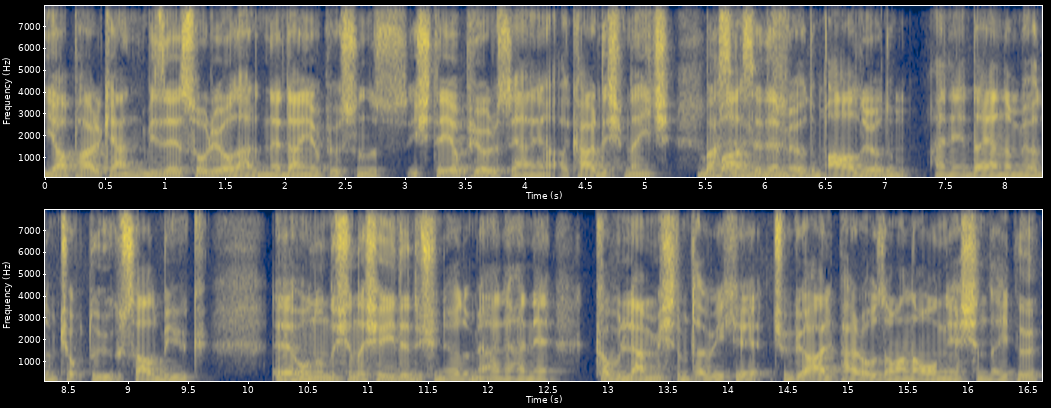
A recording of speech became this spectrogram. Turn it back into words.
yaparken bize soruyorlar neden yapıyorsunuz? İşte yapıyoruz yani kardeşimden hiç bahsedemiyordum. Ağlıyordum. Hani dayanamıyordum. Çok duygusal bir yük. Ee, onun dışında şeyi de düşünüyordum yani hani kabullenmiştim tabii ki. Çünkü Alper o zamanla 10 yaşındaydı.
